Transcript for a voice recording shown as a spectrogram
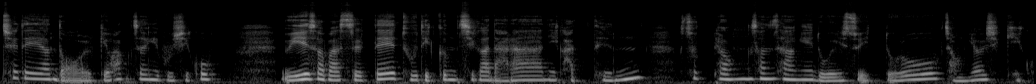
최대한 넓게 확장해 보시고 위에서 봤을 때 두 뒤꿈치가 나란히 같은 수평 선상에 놓일 수 있도록 정렬시키고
